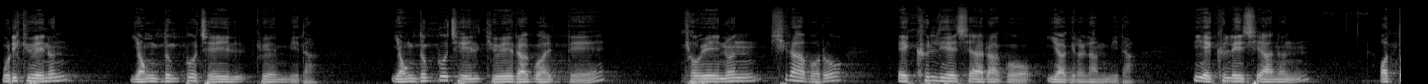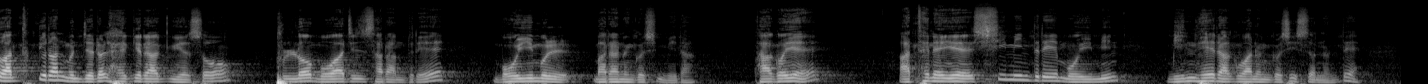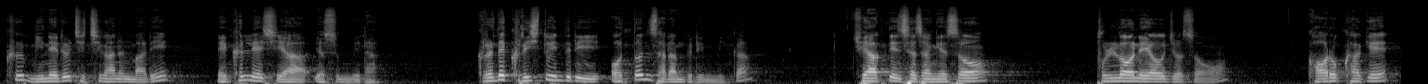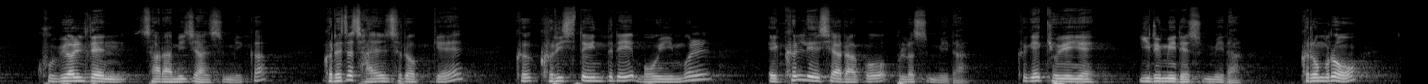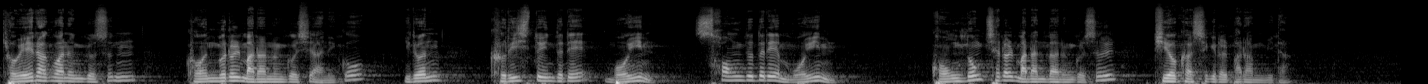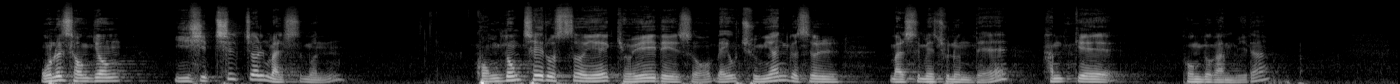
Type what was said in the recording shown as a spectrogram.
우리 교회는 영등포 제일교회입니다. 영등포 제일교회라고 할 때 교회는 히라버로 에클리에시아라고 이야기를 합니다. 이 에클레시아는 어떠한 특별한 문제를 해결하기 위해서 불러 모아진 사람들의 모임을 말하는 것입니다. 과거에 아테네의 시민들의 모임인 민회라고 하는 것이 있었는데 그 민회를 지칭하는 말이 에클레시아였습니다. 그런데 그리스도인들이 어떤 사람들입니까? 죄악된 세상에서 불러내어져서 거룩하게 구별된 사람이지 않습니까? 그래서 자연스럽게 그 그리스도인들의 모임을 에클레시아라고 불렀습니다. 그게 교회의 이름이 됐습니다. 그러므로 교회라고 하는 것은 건물을 말하는 것이 아니고 이런 그리스도인들의 모임, 성도들의 모임, 공동체를 말한다는 것을 기억하시기를 바랍니다. 오늘 성경 27절 말씀은 공동체로서의 교회에 대해서 매우 중요한 것을 말씀해 주는데 함께 봉독합니다.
